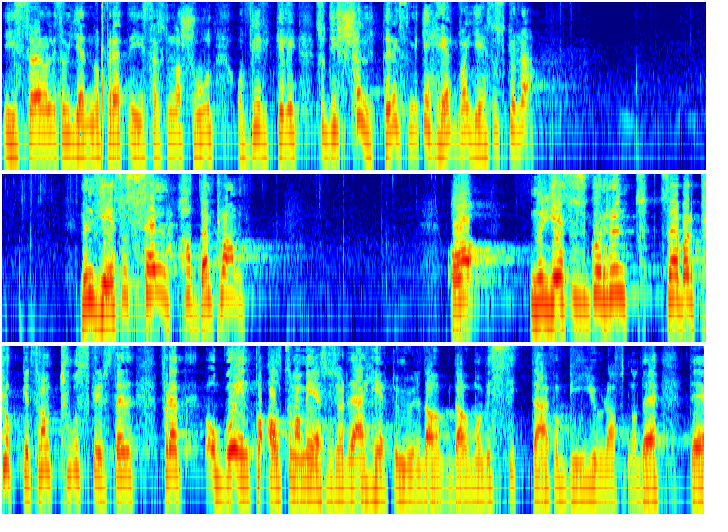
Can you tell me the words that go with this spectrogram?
Israel og liksom gjenopprette Israel som nasjon. og virkelig, Så de skjønte liksom ikke helt hva Jesus skulle. Men Jesus selv hadde en plan. Og når Jesus går rundt, så har jeg bare plukket fram to skriftsteder. For å gå inn på alt som har med Jesus å gjøre, det er helt umulig. Da, da, må vi sitte her forbi julaften, og det, det,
